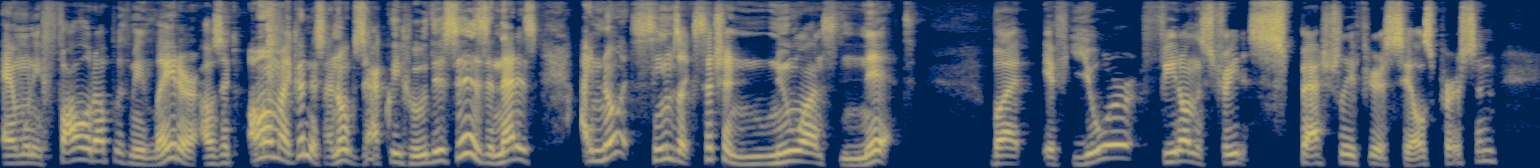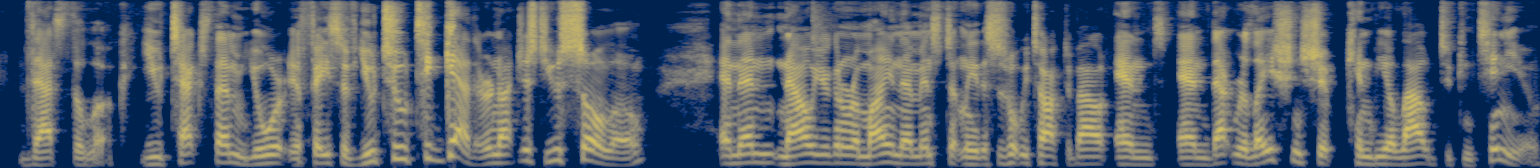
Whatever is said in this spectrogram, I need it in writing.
And when he followed up with me later, I was like, oh my goodness, I know exactly who this is. And that is, I know it seems like such a nuanced knit, but if you're feet on the street, especially if you're a salesperson, that's the look. You text them your face of you two together, not just you solo. And then now you're going to remind them instantly, this is what we talked about. And and that relationship can be allowed to continue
